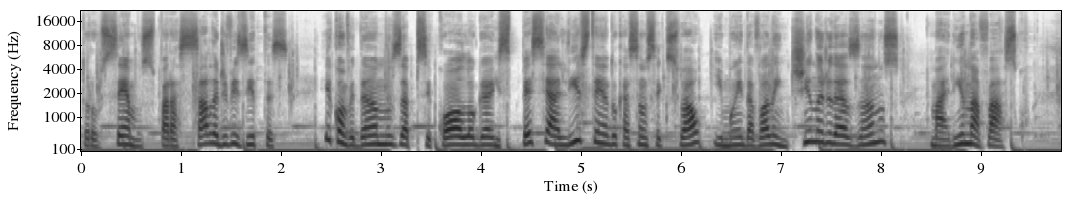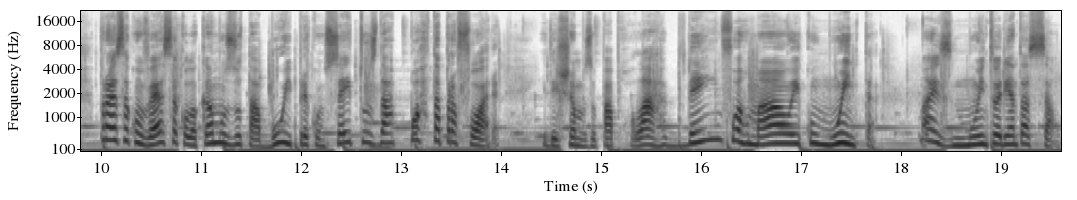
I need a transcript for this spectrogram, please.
Trouxemos para a sala de visitas e convidamos a psicóloga, especialista em educação sexual e mãe da Valentina de 10 anos, Marina Vasco. Para essa conversa, colocamos o tabu e preconceitos da porta para fora e deixamos o papo rolar bem informal e com muita, mas muita orientação.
